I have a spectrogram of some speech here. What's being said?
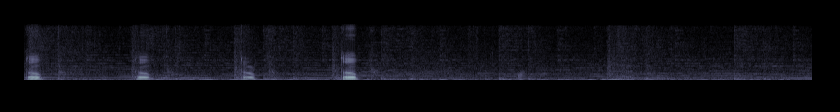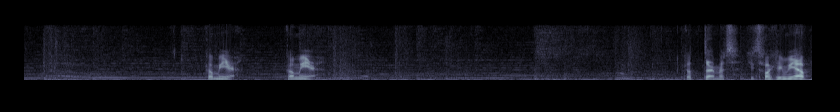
Doop, doop, doop, doop. Come here. Come here. God damn it. He's fucking me up.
